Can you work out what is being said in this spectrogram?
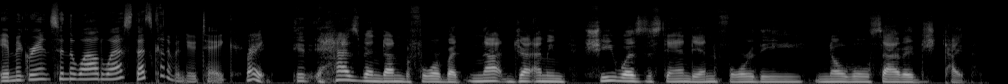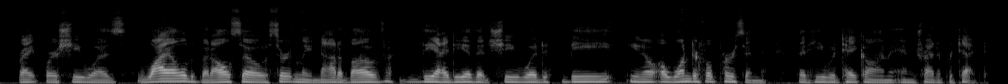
immigrants in the Wild West. That's kind of a new take. Right. It has been done before, but not. Ju- I mean, she was the stand-in for the noble savage type right? Where she was wild, but also certainly not above the idea that she would be, you know, a wonderful person that he would take on and try to protect.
